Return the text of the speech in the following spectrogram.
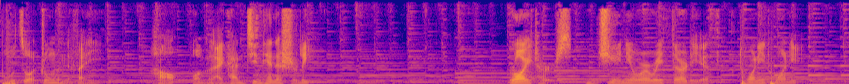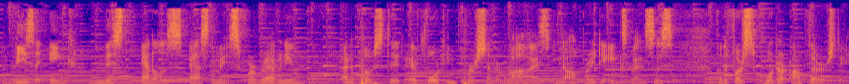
不做中文的翻译。好，我们来看今天的实例。Reuters, January 30th, 2020. Visa Inc. missed analysts' estimates for revenue and posted a 14% rise in operating expenses for the first quarter on Thursday,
